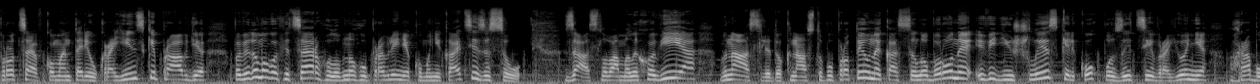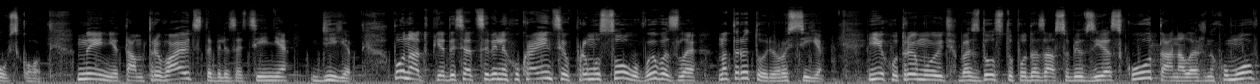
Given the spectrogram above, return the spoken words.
Про це в коментарі Українській правді повідомив офіцер головного управління комунікації ЗСУ. За словами Лиховія, внаслідок наступу противника сили оборони відійшли з кількох позицій в районі Грабовського. Нині там тривають стабілізаційні дії. Понад 50 цивільних українців примусово вивезли на територію Росії. Їх утримують без доступу до засобів зв'язку та належних умов.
